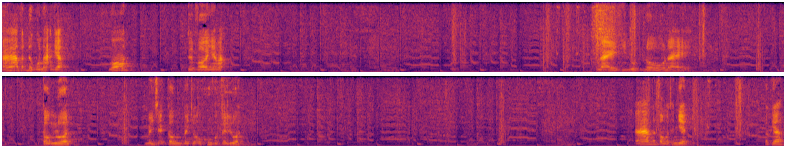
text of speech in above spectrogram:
À vẫn được một mạng kìa. Ngon. Tuyệt vời anh em ạ. Này thì lút đồ này công luôn. Mình sẽ công cái chỗ khu vực đấy luôn. À vẫn còn một thanh niên. Ơ, kìa.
